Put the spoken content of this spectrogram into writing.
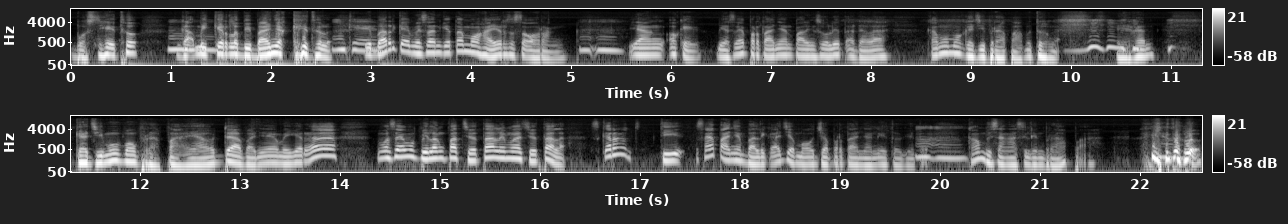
bosnya itu nggak mikir lebih banyak gitu loh. Oke. Ibarat kayak misalnya kita mau hire seseorang Mm-mm. yang oke, biasanya pertanyaan paling sulit adalah kamu mau gaji berapa, betul nggak? ya kan? Gajimu mau berapa? Ya udah banyak yang mikir, eh mau saya mau bilang 4 juta, 5 juta lah. Sekarang di saya tanya balik aja mau jawab pertanyaan itu gitu. Mm-mm. Kamu bisa ngasilin berapa? gitu loh.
